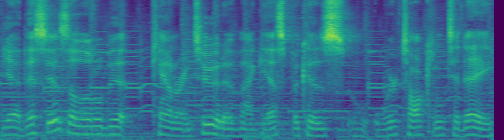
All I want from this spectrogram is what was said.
Yeah, this is a little bit counterintuitive, I guess, because we're talking today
